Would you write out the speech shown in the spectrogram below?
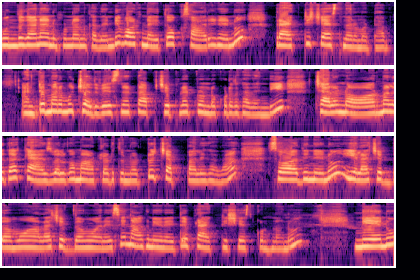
ముందుగానే అనుకున్నాను కదండి. వాటిని అయితే ఒకసారి నేను ప్రాక్టీస్ చేస్తున్నాను అనమాట అంటే మనము చదివేసినట్టు అప్ చెప్పినట్టు ఉండకూడదు కదండి. చాలా నార్మల్గా క్యాజువల్గా మాట్లాడుతున్నట్టు చెప్పాలి కదా. సో అది నేను ఇలా చెప్దాము అలా చెప్దాము అనేసి నాకు నేనైతే ప్రాక్టీస్ చేసుకుంటున్నాను నేను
